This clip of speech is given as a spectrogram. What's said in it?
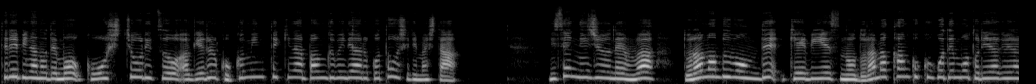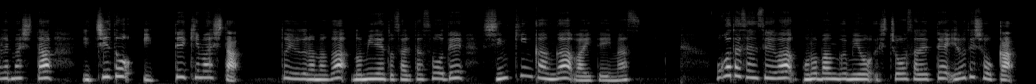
テレビなどでも高視聴率を上げる国民的な番組であることを知りました。2020年はドラマ部門で KBS のドラマ韓国語でも取り上げられました一度行ってきましたというドラマがノミネートされたそうで親近感が湧いています尾形先生はこの番組を視聴されているでしょうか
